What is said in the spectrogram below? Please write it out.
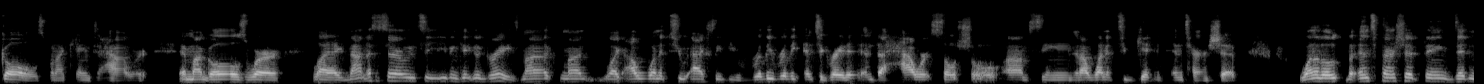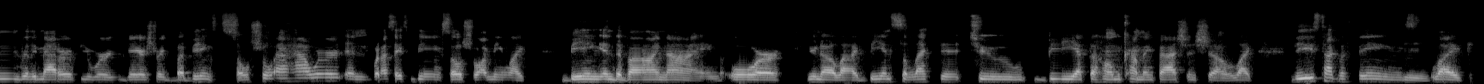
goals when I came to Howard, and my goals were like not necessarily to even get good grades. My my like I wanted to actually be really really integrated in the Howard social um, scene, and I wanted to get an internship. One of those the internship thing didn't really matter if you were gay or straight, but being social at Howard, and when I say being social, I mean like being in Divine Nine or you know like being selected to be at the homecoming fashion show, like these type of things, mm. like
